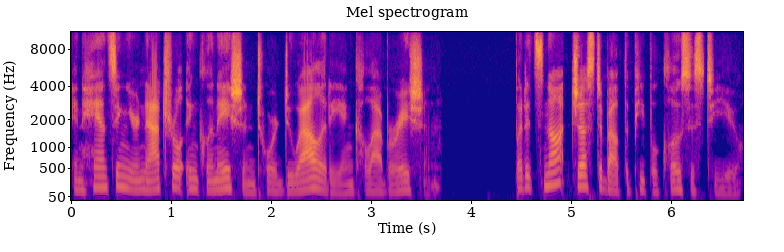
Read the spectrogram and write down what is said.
enhancing your natural inclination toward duality and collaboration. But it's not just about the people closest to you.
